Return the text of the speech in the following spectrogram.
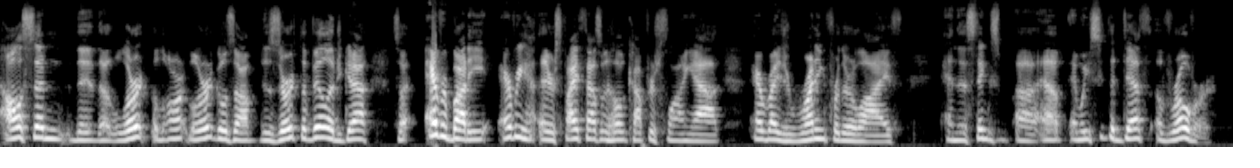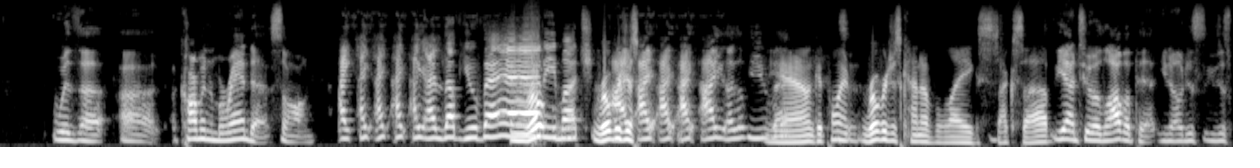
all of a sudden the the alert the alert goes off. Desert the village. Get out. So everybody every there's five thousand helicopters flying out. Everybody's running for their life, and this thing's uh, up. And we see the death of Rover with a uh, uh, Carmen Miranda song. I I, I, I, I love you very Ro- much. Rover I, just- I, I, I, I I love you. very Yeah, good point. So- Rover just kind of like sucks up. yeah, into a lava pit. You know, just you just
